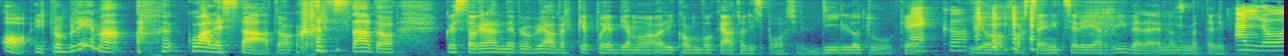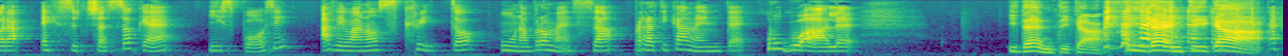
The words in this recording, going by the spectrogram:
Oh, il problema qual è stato? Qual è stato questo grande problema perché poi abbiamo riconvocato gli sposi? Dillo tu che Ecco. io forse inizierei a ridere e non smetterei più. Allora è successo che gli sposi avevano scritto una promessa praticamente uguale. Identica, identica!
